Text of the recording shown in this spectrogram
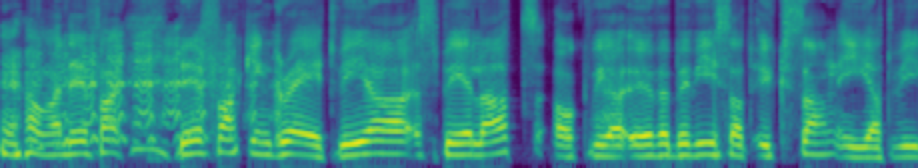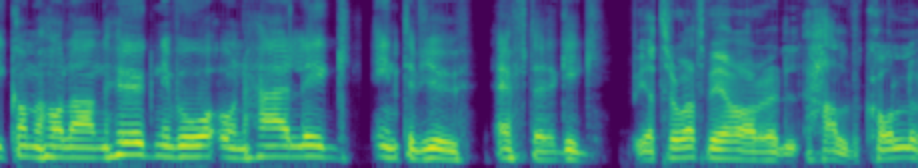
Ja, men det är, det är fucking great. Vi har spelat och vi har överbevisat yxan i att vi kommer hålla en hög nivå och en härlig intervju efter gig. Jag tror att vi har halvkoll,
